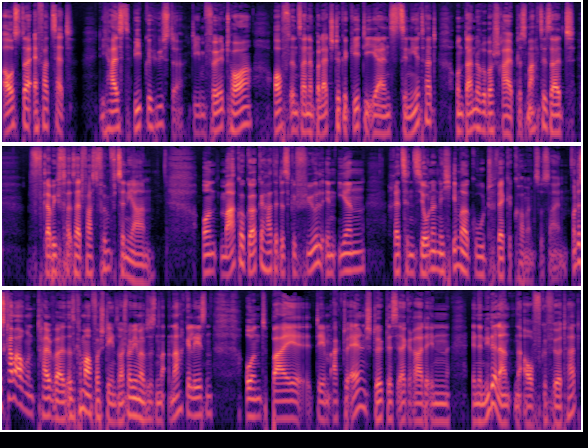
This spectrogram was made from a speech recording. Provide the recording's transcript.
aus der FAZ, die heißt Wiebke Hüster, die im Feuilleton oft in seine Ballettstücke geht, die er inszeniert hat und dann darüber schreibt. Das macht sie seit, glaube ich, seit fast 15 Jahren. Und Marco Göcke hatte das Gefühl, in ihren Rezensionen nicht immer gut weggekommen zu sein. Und das kann man auch teilweise, das kann man auch verstehen. Zum Beispiel habe ich mal ein nachgelesen und bei dem aktuellen Stück, das er gerade in, in den Niederlanden aufgeführt hat,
